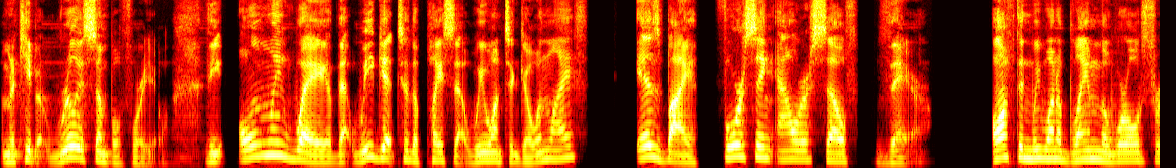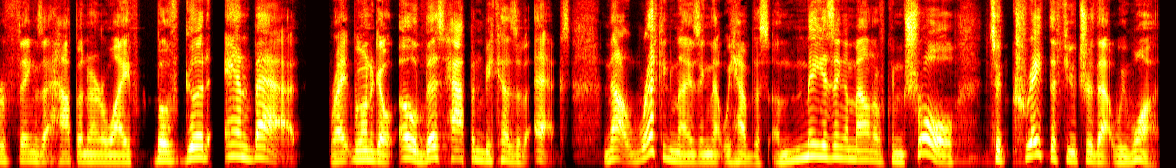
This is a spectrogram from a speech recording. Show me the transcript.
I'm going to keep it really simple for you. The only way that we get to the place that we want to go in life is by forcing ourselves there. Often we want to blame the world for things that happen in our life, both good and bad, right? We want to go, oh, this happened because of X, not recognizing that we have this amazing amount of control to create the future that we want.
